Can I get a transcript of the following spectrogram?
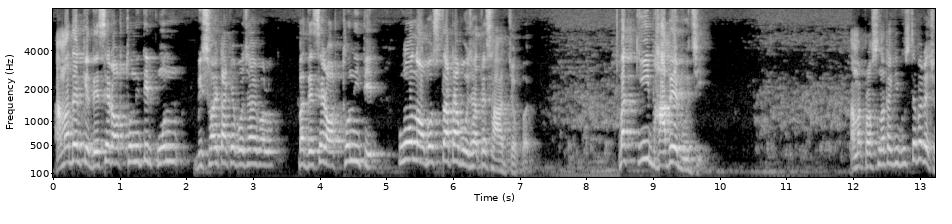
আমাদেরকে দেশের অর্থনীতির কোন বিষয়টাকে বোঝায় বলো? বা দেশের অর্থনীতির কোন অবস্থাটা বোঝাতে সাহায্য করে? বা কীভাবে বুঝি? আমার প্রশ্নটা কি বুঝতে পেরেছ?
